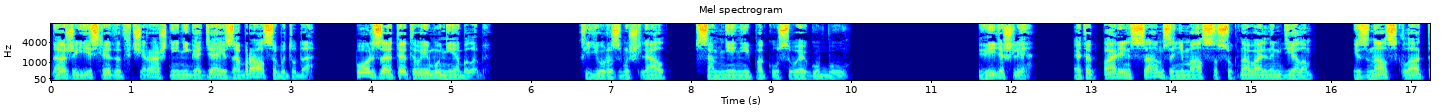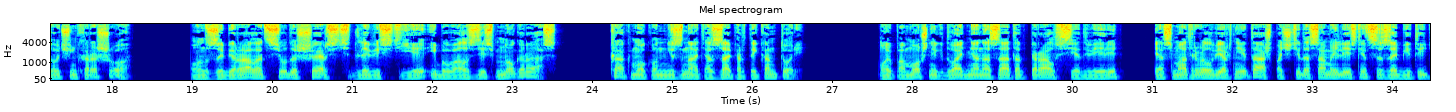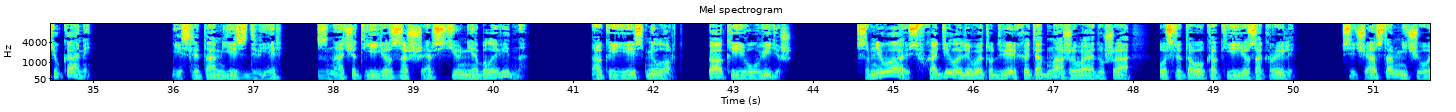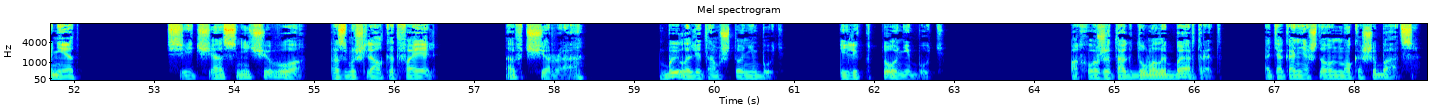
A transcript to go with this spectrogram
Даже если этот вчерашний негодяй забрался бы туда, пользы от этого ему не было бы. Хью размышлял, в сомнении покусывая губу. «Видишь ли, этот парень сам занимался сукновальным делом и знал склад очень хорошо. Он забирал отсюда шерсть для вестье и бывал здесь много раз. Как мог он не знать о запертой конторе? Мой помощник два дня назад отпирал все двери и осматривал верхний этаж, почти до самой лестницы, забитый тюками. Если там есть дверь, значит, ее за шерстью не было видно. Так и есть, милорд. Как ее увидишь? Сомневаюсь, входила ли в эту дверь хоть одна живая душа после того, как ее закрыли. Сейчас там ничего нет. Сейчас ничего, размышлял Катфаэль. А вчера было ли там что-нибудь или кто-нибудь? Похоже, так думал и Бертред, хотя, конечно, он мог ошибаться.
